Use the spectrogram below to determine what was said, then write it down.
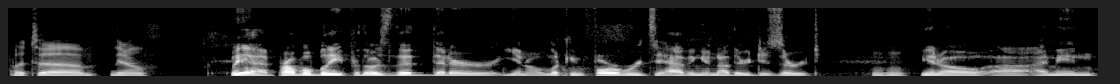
but um, you know, But yeah, probably for those that that are you know looking forward to having another dessert. Mhm. You know, uh, I mean,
